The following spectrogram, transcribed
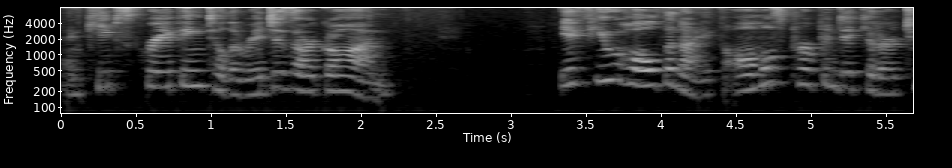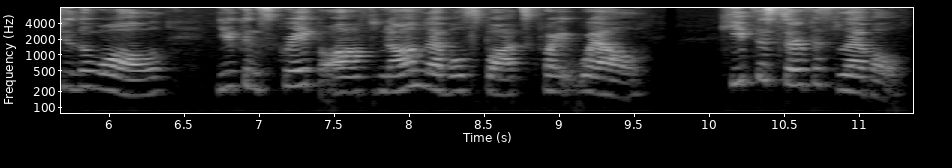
and keep scraping till the ridges are gone. If you hold the knife almost perpendicular to the wall, you can scrape off non-level spots quite well. Keep the surface level.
